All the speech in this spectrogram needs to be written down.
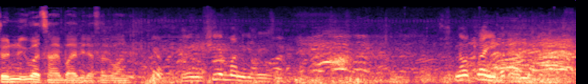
Schönen Überzahlball wieder verloren. Ja, wir sind vier Mann gewesen. Ist genau gleich, was er macht.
